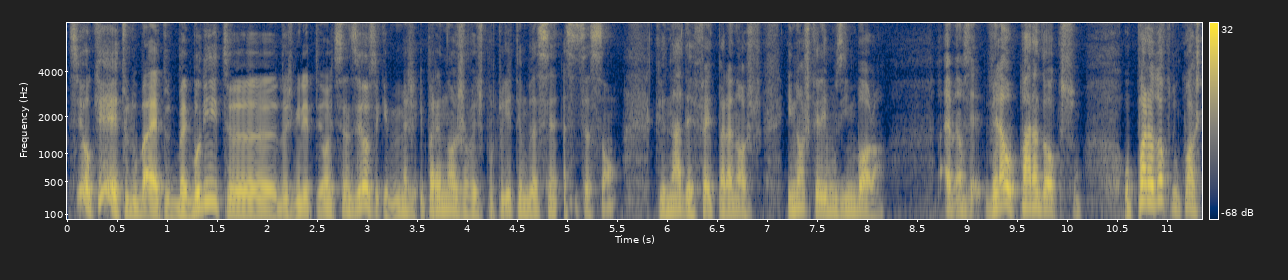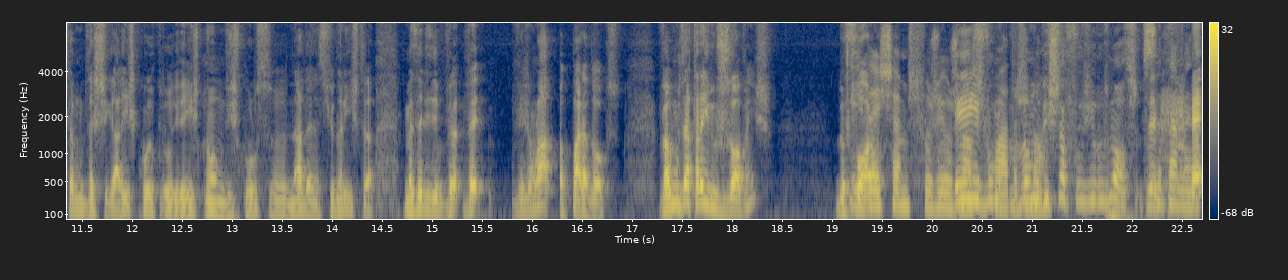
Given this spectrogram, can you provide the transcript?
sim, ok, tudo bem, tudo bem bonito, eh, 2.800 euros, sei quê, mas e para nós, jovens portugueses, temos a, sen- a sensação que nada é feito para nós e nós queremos ir embora. Mas Vê o paradoxo. O paradoxo do qual estamos a chegar isto, isto não é um discurso nada nacionalista, mas é dizer, ve- ve- vejam lá o paradoxo. Vamos atrair os jovens de E fora deixamos fugir os e nossos vamos, quadros, vamos não é? deixar fugir os nossos. Exatamente. É,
